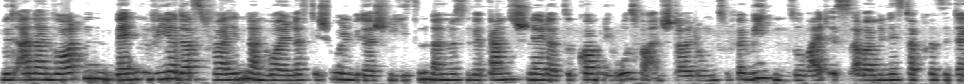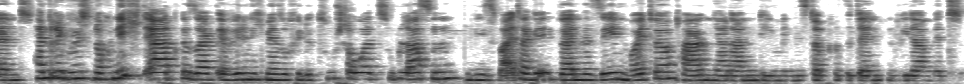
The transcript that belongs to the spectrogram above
Mit anderen Worten, wenn wir das verhindern wollen, dass die Schulen wieder schließen, dann müssen wir ganz schnell dazu kommen, die Großveranstaltungen zu verbieten. Soweit ist aber Ministerpräsident Hendrik Wüst noch nicht. Er hat gesagt, er will nicht mehr so viele Zuschauer zulassen. Wie es weitergeht, werden wir sehen. Heute tagen ja dann die Ministerpräsidenten wieder mit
